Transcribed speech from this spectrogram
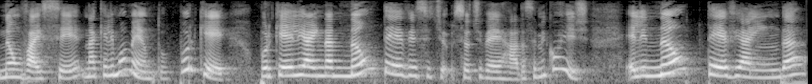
Não vai ser naquele momento. Por quê? Porque ele ainda não teve esse. Se eu tiver errada, você me corrige. Ele não teve ainda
